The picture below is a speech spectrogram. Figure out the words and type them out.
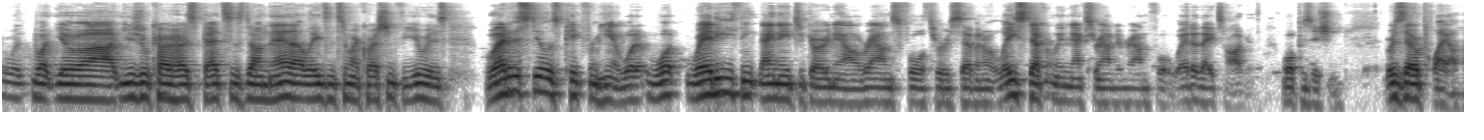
what, what your uh, usual co-host Betz has done there. That leads into my question for you: is where do the Steelers pick from here? What what where do you think they need to go now, rounds four through seven, or at least definitely next round in round four? Where do they target? What position? Or is there a player?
